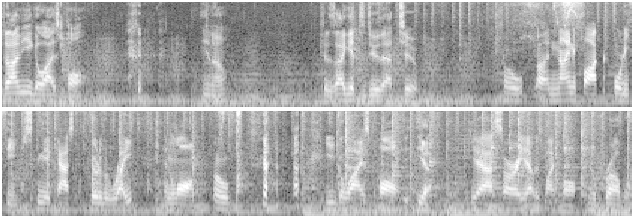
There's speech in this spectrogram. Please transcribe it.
that I'm Eagle Eyes Paul. you know? Because I get to do that too. So uh, nine o'clock, 40 feet. Just give me a cast. Go to the right and long. Oh, Eagle Eyes Paul. Yeah, Yeah, sorry, that was my fault. no problem.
